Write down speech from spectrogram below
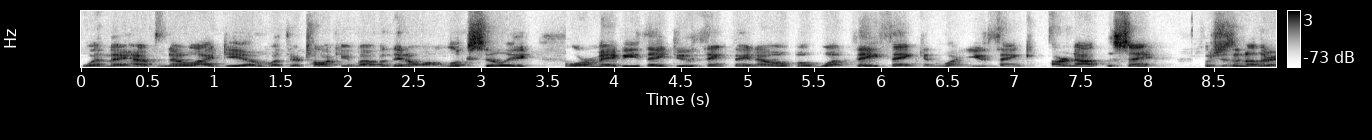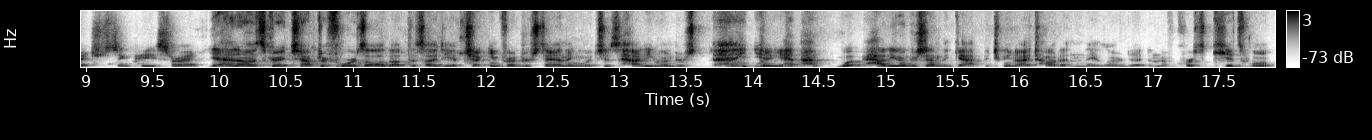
when they have no idea what they're talking about, but they don't want to look silly. Or maybe they do think they know, but what they think and what you think are not the same, which is another interesting piece, right? Yeah, no, it's great. Chapter four is all about this idea of checking for understanding, which is how do you understand, you know, yeah, what, how do you understand the gap between I taught it and they learned it? And of course, kids won't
